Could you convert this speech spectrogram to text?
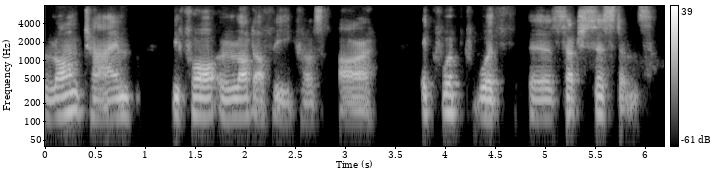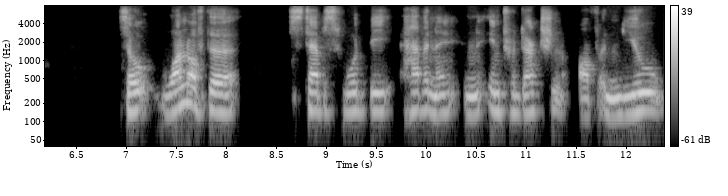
a long time before a lot of vehicles are equipped with uh, such systems. So one of the steps would be having an introduction of a new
